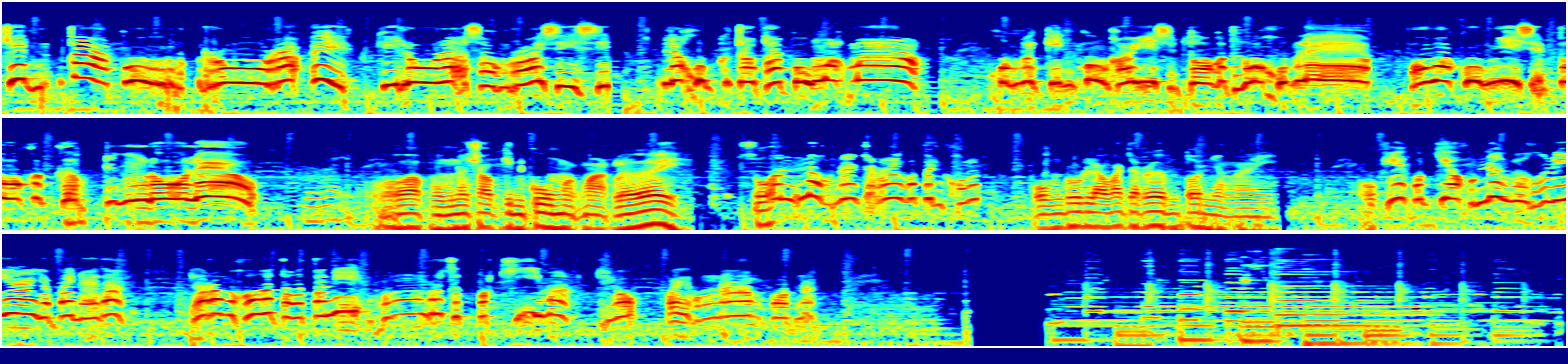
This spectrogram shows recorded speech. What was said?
เช่นถ้ากุ้งโลละเอ้ยกิโลละ 240 แล้วคุณก็ชอบทานกุ้งมากๆ คุณไปกินกุ้งเขา 20 ตัวก็ถือว่าคุ้มแล้ว เพราะว่ากุ้ง 20 ตัวก็เกือบถึงโลแล้วเพราะว่าผมน่ะชอบกินกุ้งมาก ๆ เลย ส่วนนอกนั้นจากนั้นก็เป็นของ ผมรู้แล้วว่าจะเริ่มต้นยังไง โอเคคุณเจียวคุณนั่งอยู่ตรงนี้นะอย่าไปไหนนะเดี๋ยวเรามาคุยกันต่อตอนนี้ ผมรู้สึกปวดขี้มาก เดี๋ยวไปห้องน้ำก่อนนะ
